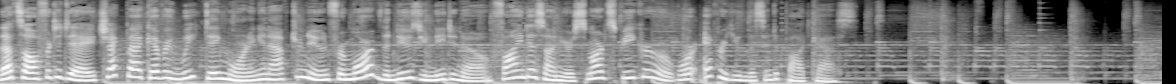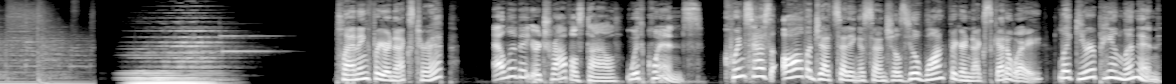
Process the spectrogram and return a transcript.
That's all for today. Check back every weekday morning and afternoon for more of the news you need to know. Find us on your smart speaker or wherever you listen to podcasts. Planning for your next trip? Elevate your travel style with Quince. Quince has all the jet setting essentials you'll want for your next getaway, like European linen,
